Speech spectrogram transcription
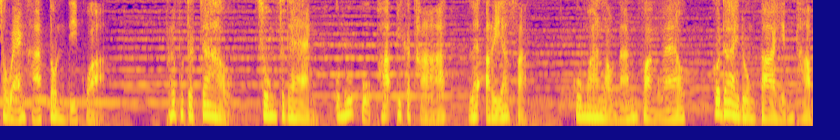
แสวงหาตนดีกว่า พระพุทธเจ้าทรงแสดงอนุปุพะพิกถาและอริยสัจ กุมารเหล่านั้นฟังแล้วก็ได้ดวงตาเห็นธรรม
